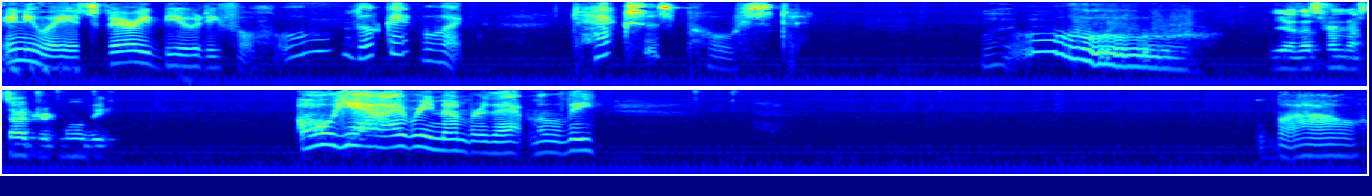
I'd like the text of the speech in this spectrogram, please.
anyway, it's very beautiful. Oh, look at what Texas posted. What? Ooh. Yeah, that's from a Star Trek movie. Oh yeah, I remember that movie. Wow.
